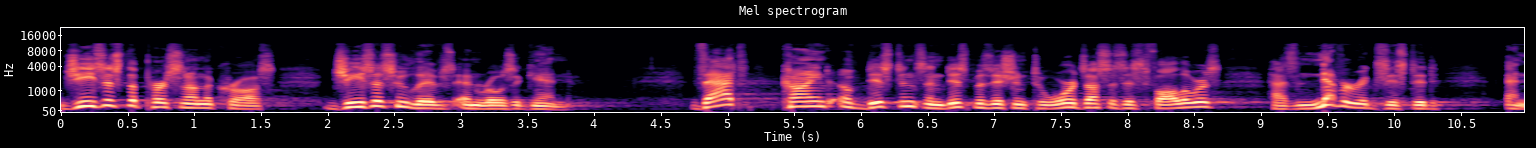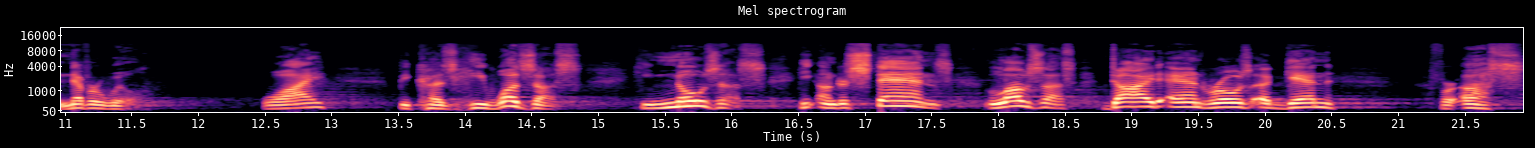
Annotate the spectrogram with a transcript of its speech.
Jesus, the person on the cross, Jesus who lives and rose again. That kind of distance and disposition towards us as his followers has never existed and never will. Why? Because he was us, he knows us, he understands, loves us, died and rose again for us.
